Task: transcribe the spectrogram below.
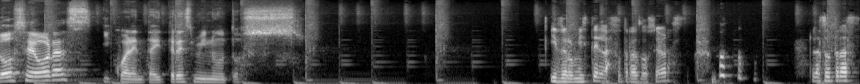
12 horas y 43 minutos. ¿Y dormiste las otras 12 horas? las otras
